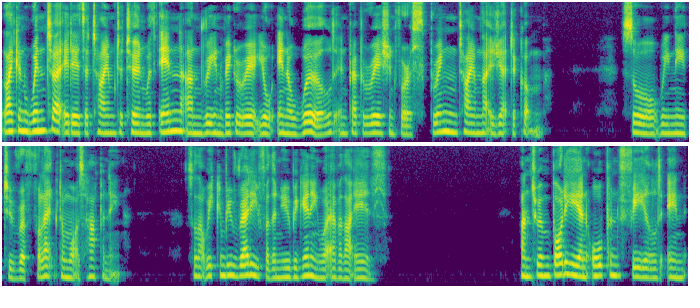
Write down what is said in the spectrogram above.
Like in winter, it is a time to turn within and reinvigorate your inner world in preparation for a springtime that is yet to come. So we need to reflect on what's happening so that we can be ready for the new beginning, whatever that is. And to embody an open field in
